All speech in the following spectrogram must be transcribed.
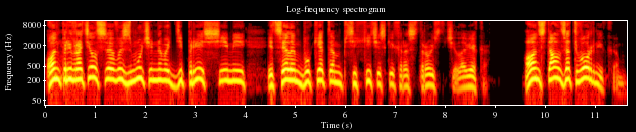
он превратился в измученного депрессиями и целым букетом психических расстройств человека. Он стал затворником.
